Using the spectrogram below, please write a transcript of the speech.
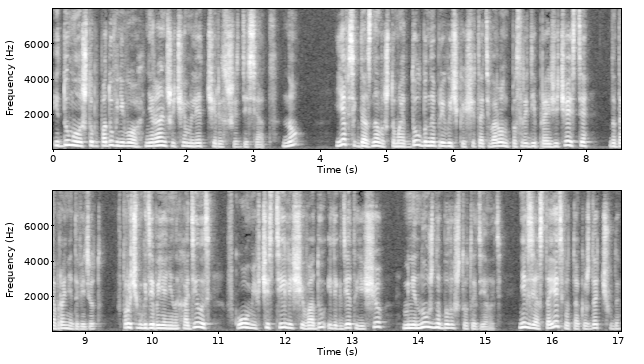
и думала, что попаду в него не раньше, чем лет через шестьдесят. Но я всегда знала, что моя долбанная привычка считать ворон посреди проезжей части до добра не доведет. Впрочем, где бы я ни находилась, в коме, в чистилище, в аду или где-то еще, мне нужно было что-то делать. Нельзя стоять вот так и ждать чуда.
